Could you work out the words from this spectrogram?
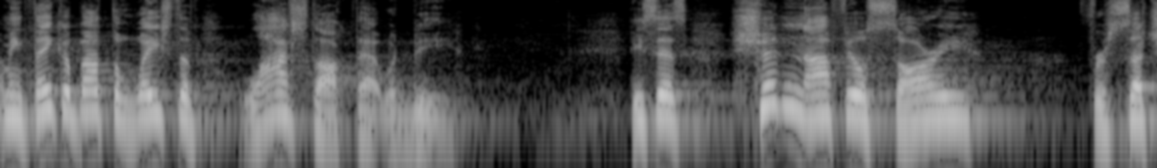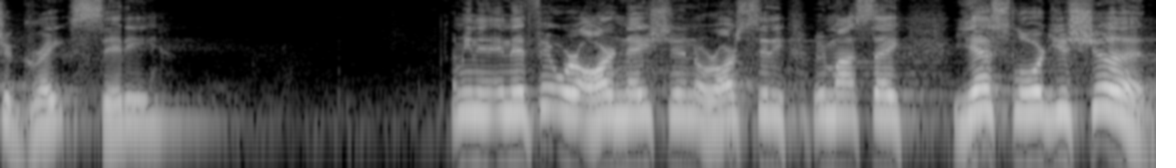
I mean, think about the waste of livestock that would be. He says, Shouldn't I feel sorry for such a great city? I mean, and if it were our nation or our city, we might say, Yes, Lord, you should.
